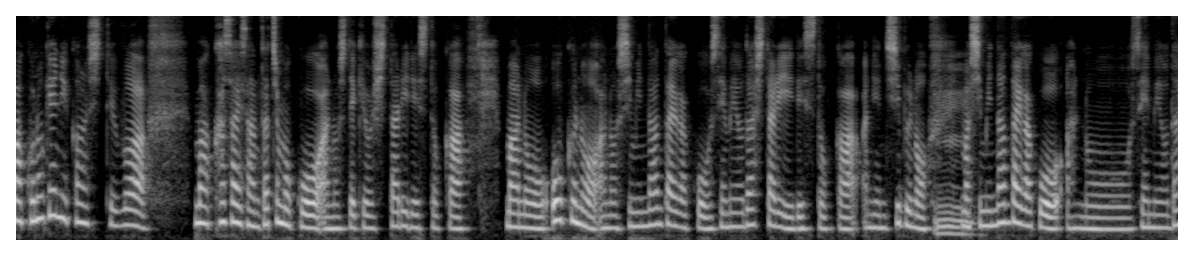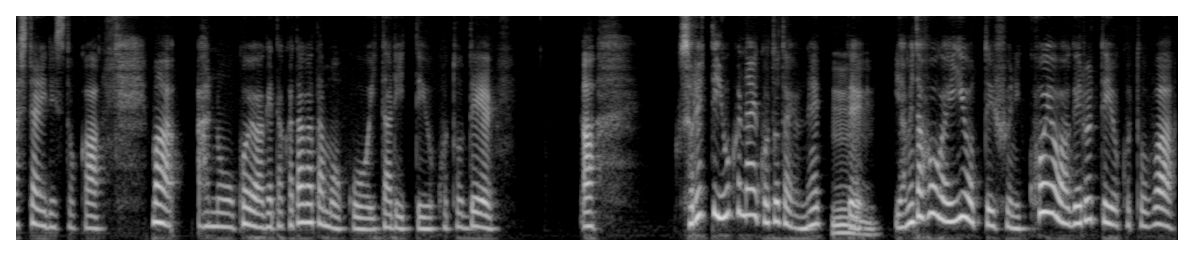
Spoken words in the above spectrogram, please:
まあ、この件に関しては、まあ、葛西さんたちもこうあの指摘をしたりですとか、まあ、あの多くのあの市民団体がこう声明を出したりですとか、あの一部の、うまあ、市ん。民団体がこうあの声明を出したりですとか、まあ、あの声を上げた方々もこういたりっていうことで、あそれって良くないことだよねっうて、ん。やめた方がいいよっていうふうに声を上げるっていうことは、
